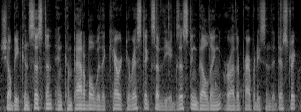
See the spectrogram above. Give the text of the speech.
shall be consistent and compatible with the characteristics of the existing building or other properties in the district.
